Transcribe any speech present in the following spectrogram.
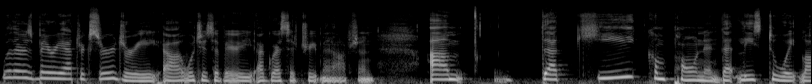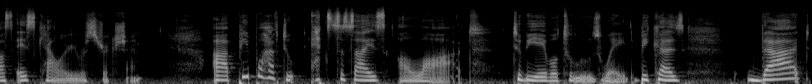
whether it's bariatric surgery, uh, which is a very aggressive treatment option. Um, the key component that leads to weight loss is calorie restriction. Uh, people have to exercise a lot to be able to lose weight because that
